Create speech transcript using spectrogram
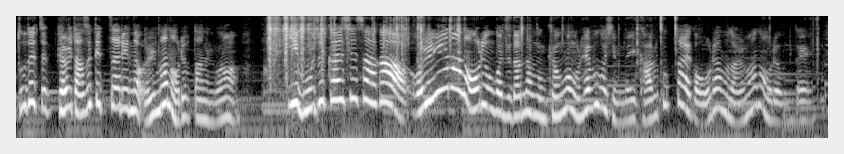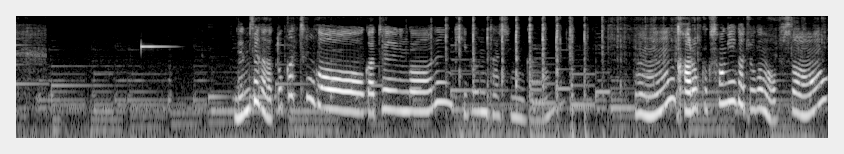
도대체 별 다섯 개짜리는 얼마나 어렵다는 거야? 이 무죽한 시사가 얼마나 어려운 건지 난 한번 경험을 해보고 싶네. 이 가루 쿡다이가 어려우면 얼마나 어려운데. 냄새가 다 똑같은 거 같은 거는 기분 탓인가요? 음, 가루국 성의가 조금 없어.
